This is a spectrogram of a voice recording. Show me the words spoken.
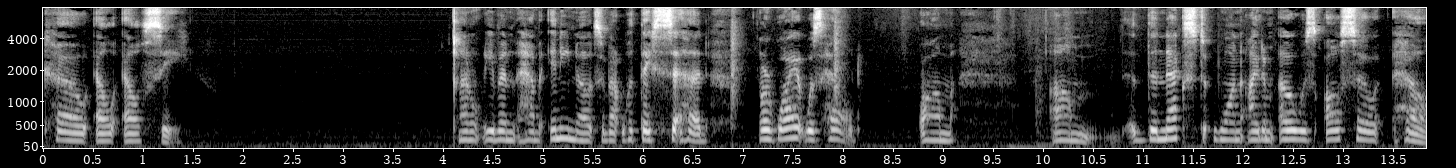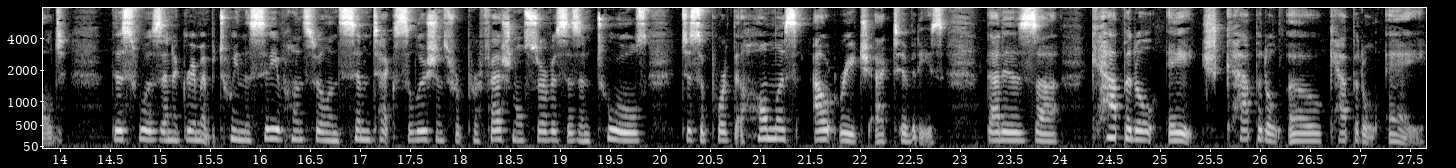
Co. LLC. I don't even have any notes about what they said or why it was held. Um, um, the next one, item O, was also held. This was an agreement between the City of Huntsville and Simtech Solutions for professional services and tools to support the homeless outreach activities. That is uh, capital H, capital O, capital A.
